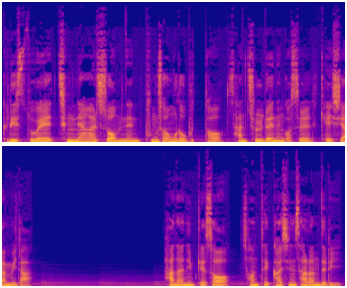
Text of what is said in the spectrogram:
그리스도의 측량할 수 없는 풍성으로부터 산출되는 것을 계시합니다. 하나님께서 선택하신 사람들이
